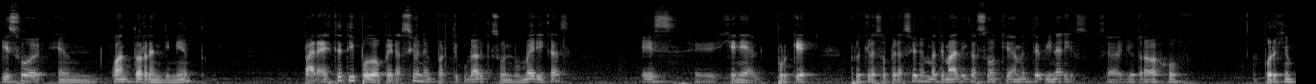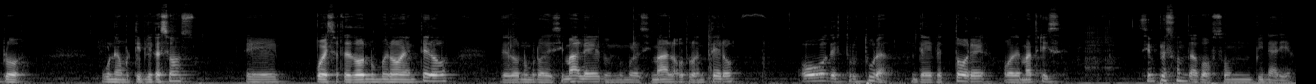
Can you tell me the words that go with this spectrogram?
Y eso en cuanto a rendimiento, para este tipo de operaciones en particular, que son numéricas, es eh, genial. ¿Por qué? Porque las operaciones matemáticas son generalmente binarias. O sea, yo trabajo, por ejemplo, una multiplicación eh, puede ser de dos números enteros, de dos números decimales, de un número decimal, otro entero, o de estructura, de vectores o de matrices. Siempre son de dos, son binarias.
